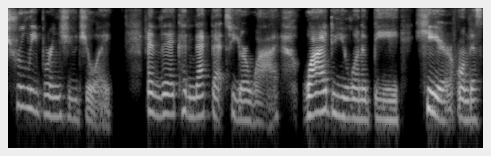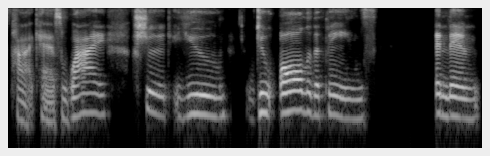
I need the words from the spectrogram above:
truly brings you joy? and then connect that to your why. Why do you want to be here on this podcast? Why should you do all of the things and then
